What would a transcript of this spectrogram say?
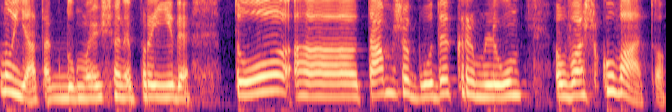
Ну я так думаю, що не приїде. То а, там вже буде Кремлю важкувато.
